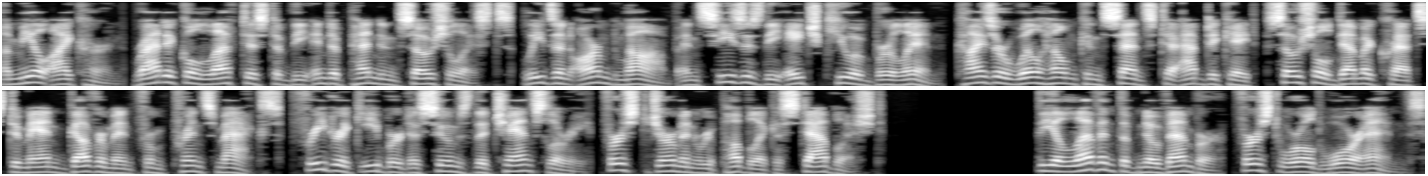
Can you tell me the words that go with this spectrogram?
Emil Eichhorn, radical leftist of the Independent Socialists, leads an armed mob and seizes the HQ of Berlin. Kaiser Wilhelm consents to abdicate. Social Democrats demand government from Prince Max. Friedrich Ebert assumes the chancellery. First German Republic established. The 11th of November, First World War ends.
